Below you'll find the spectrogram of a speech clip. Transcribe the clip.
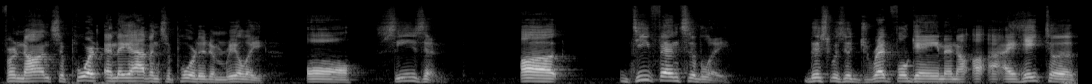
for non support, and they haven't supported him really all season. Uh, defensively, this was a dreadful game, and I, I, hate to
